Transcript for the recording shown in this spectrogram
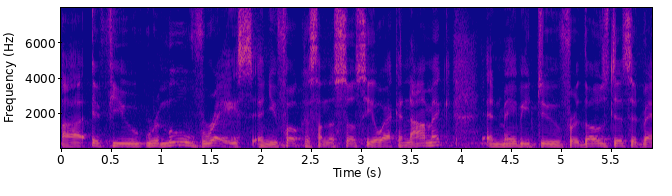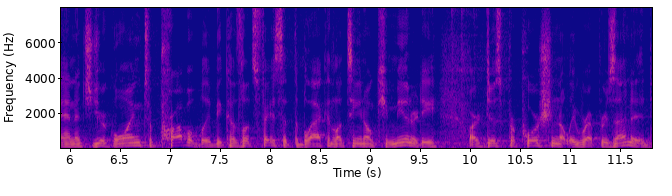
Uh, if you remove race and you focus on the socioeconomic and maybe do for those disadvantaged, you're going to probably, because let's face it, the black and Latino community are disproportionately represented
